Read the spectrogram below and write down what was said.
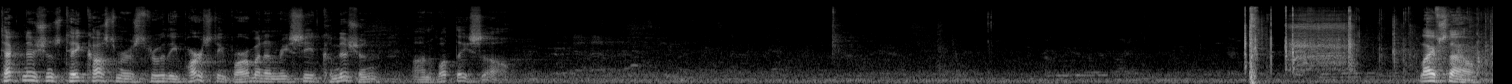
technicians take customers through the parts department and receive commission on what they sell. Lifestyle.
